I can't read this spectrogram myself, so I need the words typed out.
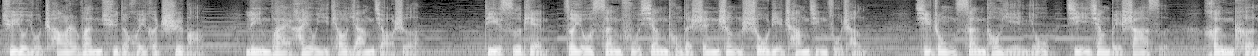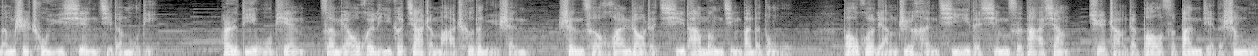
却又有长而弯曲的喙和翅膀。另外还有一条羊角蛇。第四片则由三幅相同的神圣狩猎场景组成，其中三头野牛即将被杀死，很可能是出于献祭的目的。而第五片则描绘了一个驾着马车的女神，身侧环绕着其他梦境般的动物，包括两只很奇异的形似大象却长着豹子斑点的生物。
